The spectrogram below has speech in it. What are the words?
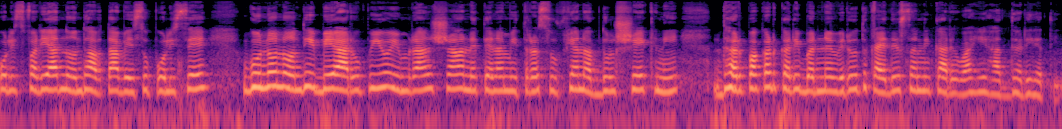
પોલીસ ફરિયાદ નોંધાવતા વેસુ પોલીસે ગુનો નોંધી બે આરોપીઓ ઇમરાન શાહ અને તેના મિત્ર સુફિયાન અબ્દુલ શેખની ધરપકડ કરી બંને વિરુદ્ધ કાયદેસરની કાર્યવાહી હાથ ધરી હતી.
